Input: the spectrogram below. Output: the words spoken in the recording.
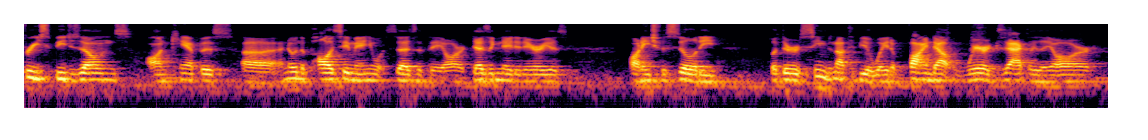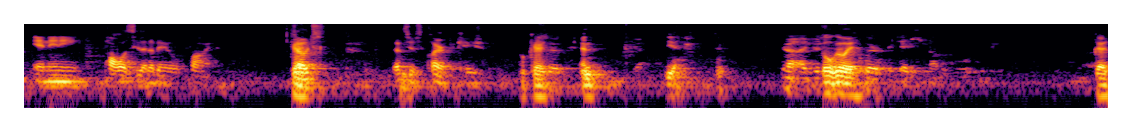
free speech zones on campus. Uh, I know in the policy manual it says that they are designated areas on each facility, but there seems not to be a way to find out where exactly they are in any policy that I've been able to find. So Okay. just that's just clarification. Okay, and, yeah, Yeah, I just Go- go want ahead. clarification on the rules. okay.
